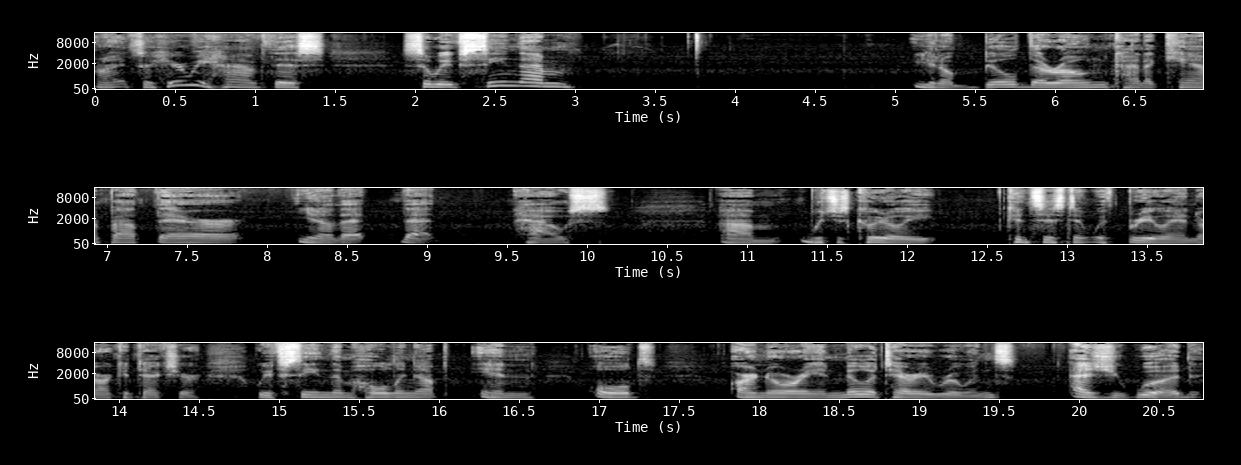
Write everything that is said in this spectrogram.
Right, so here we have this. So we've seen them, you know, build their own kind of camp out there. You know that that house, um, which is clearly consistent with Breeland architecture. We've seen them holding up in old Arnorian military ruins, as you would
